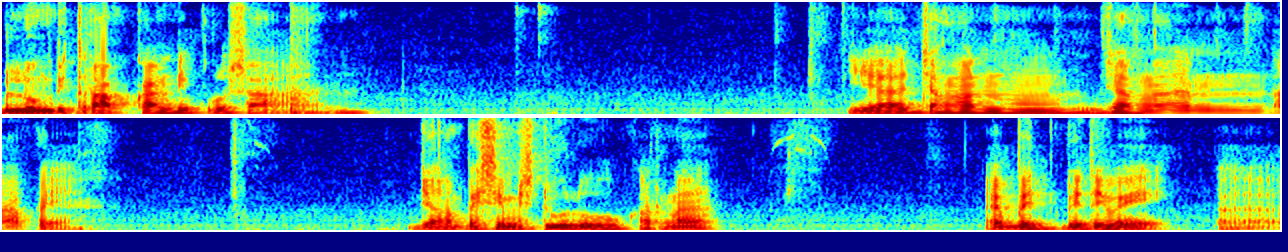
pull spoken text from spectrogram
belum diterapkan di perusahaan ya jangan jangan apa ya? Jangan pesimis dulu karena eh btw eh,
